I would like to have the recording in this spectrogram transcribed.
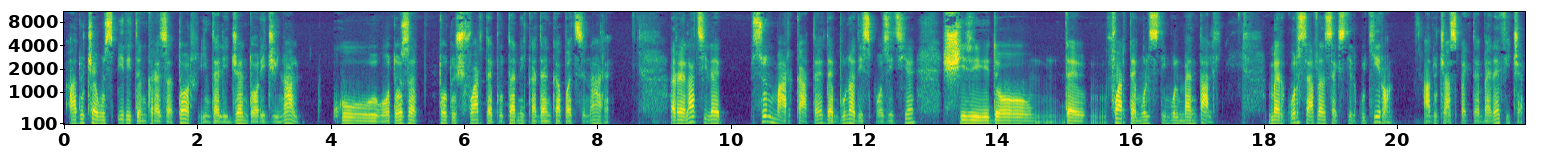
aduce un spirit încrezător, inteligent, original, cu o doză totuși foarte puternică de încăpățânare. Relațiile sunt marcate de bună dispoziție și de, o, de foarte mult stimul mental. Mercur se află în sextil cu Chiron, aduce aspecte benefice.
